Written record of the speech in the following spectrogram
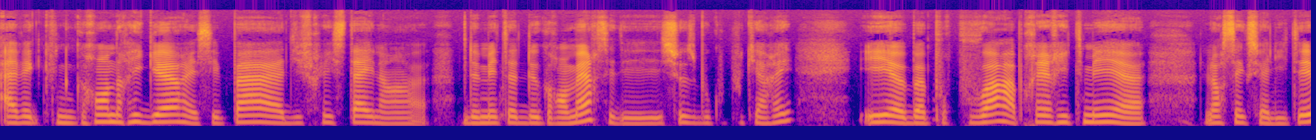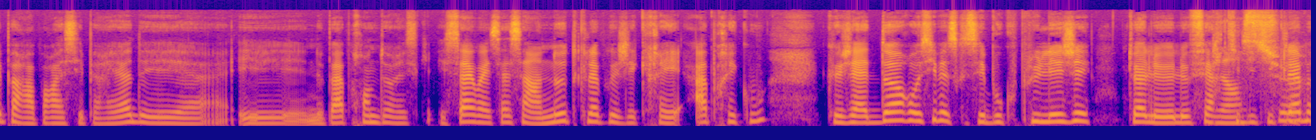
avec une grande rigueur et c'est pas du freestyle hein, de méthode de grand-mère, c'est des choses beaucoup plus carrées et euh, bah, pour pouvoir après rythmer euh, leur sexualité par rapport à ces périodes et, euh, et ne pas prendre de risques. Et ça, ouais, ça c'est un autre club que j'ai créé après coup que j'adore aussi parce que c'est beaucoup plus léger. Tu vois, le, le Fertility. Club,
